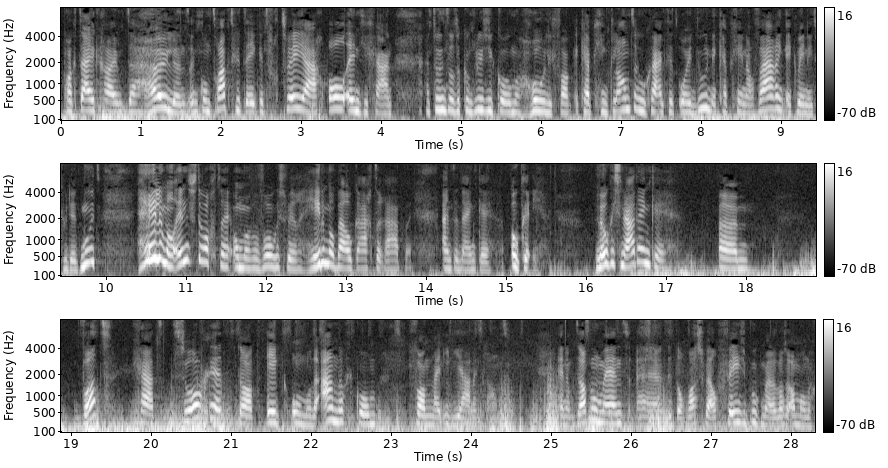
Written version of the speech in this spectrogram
praktijkruimte huilend. Een contract getekend voor twee jaar. All in gegaan. En toen tot de conclusie komen: holy fuck, ik heb geen klanten. Hoe ga ik dit ooit doen? Ik heb geen ervaring. Ik weet niet hoe dit moet. Helemaal instorten om me vervolgens weer helemaal bij elkaar te rapen. En te denken: oké logisch nadenken. Ehm, wat gaat zorgen dat ik onder de aandacht kom van mijn ideale klant? En op dat moment, uh, er was wel Facebook, maar dat was allemaal nog,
